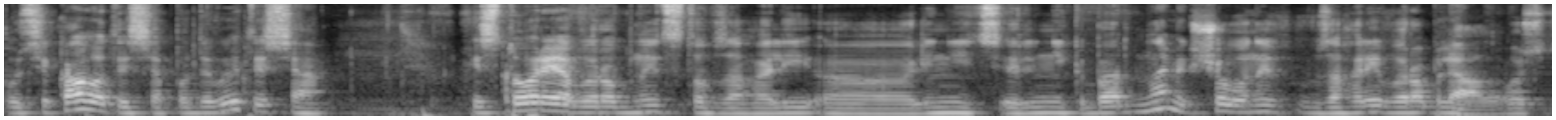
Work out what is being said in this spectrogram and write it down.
поцікавитися, подивитися. Історія виробництва взагалі е, лінійки Bayer Dynamic, що вони взагалі виробляли. Ось,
